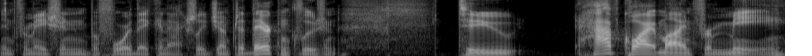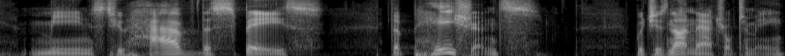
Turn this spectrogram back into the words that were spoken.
information before they can actually jump to their conclusion to have quiet mind for me means to have the space, the patience, which is not natural to me,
